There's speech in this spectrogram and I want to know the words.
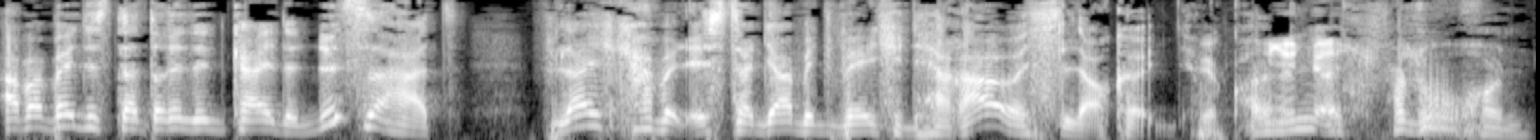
aber wenn es da drinnen keine Nüsse hat, vielleicht kann man es dann ja mit welchen herauslocken. Wir können es versuchen.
